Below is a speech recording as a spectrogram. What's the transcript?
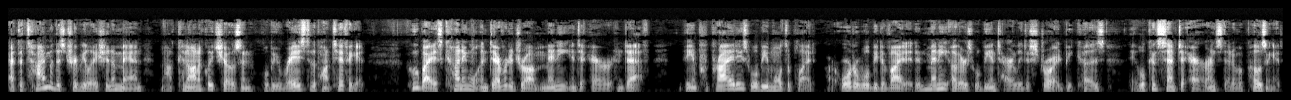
At the time of this tribulation, a man, not canonically chosen, will be raised to the pontificate, who by his cunning will endeavor to draw many into error and death. The improprieties will be multiplied, our order will be divided, and many others will be entirely destroyed, because they will consent to error instead of opposing it.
